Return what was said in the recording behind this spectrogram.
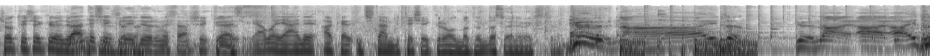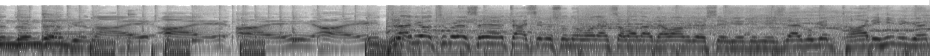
Çok teşekkür ediyorum. Ben teşekkür ediyorum efendim. Teşekkür ederiz. Ama yani hakikaten içten bir teşekkür olmadığını da söylemek istiyorum. Günaydın. Günay ay ay dın dın dın. Günay ay ay ay. Radyo Tümrüt'ü Tersim'in sunduğu Modern Sabahlar devam ediyor sevgili dinleyiciler. Bugün tarihi bir gün.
